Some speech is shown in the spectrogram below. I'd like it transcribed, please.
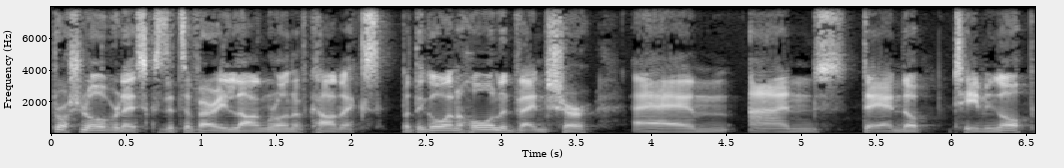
brushing over this because it's a very long run of comics, but they go on a whole adventure, um, and they end up teaming up,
